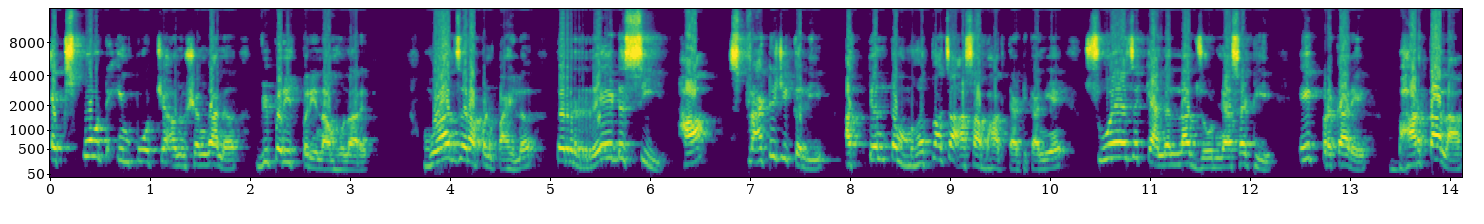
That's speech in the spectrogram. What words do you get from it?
एक्सपोर्ट इम्पोर्टच्या अनुषंगानं विपरीत परिणाम होणार आहेत. मुळात जर आपण पाहिलं तर रेड सी हा स्ट्रॅटेजिकली अत्यंत महत्त्वाचा असा भाग त्या ठिकाणी आहे. सुएज कॅनलला जोडण्यासाठी एक प्रकारे भारताला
